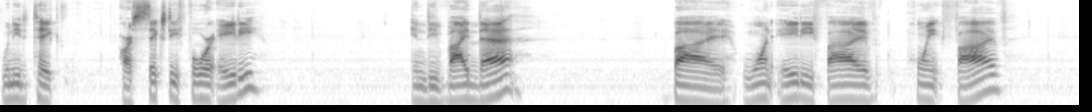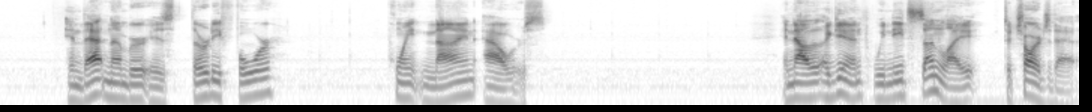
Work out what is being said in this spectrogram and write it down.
we need to take our 6480 and divide that by 185.5 and that number is 34.9 hours. And now again, we need sunlight to charge that.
